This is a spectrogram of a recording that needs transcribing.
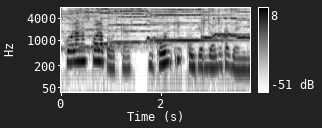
Scuola non scuola podcast. Incontri con Pier Giorgio Caselli.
